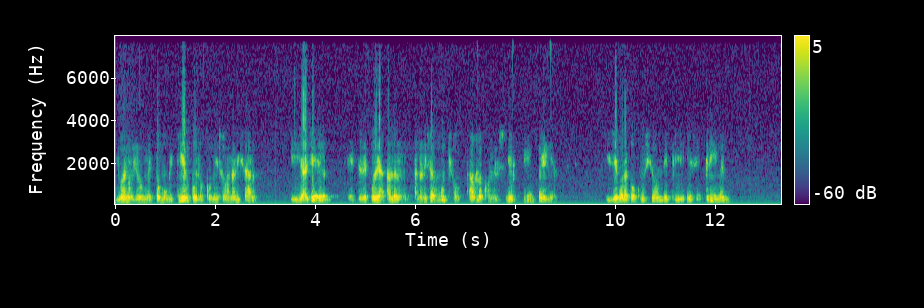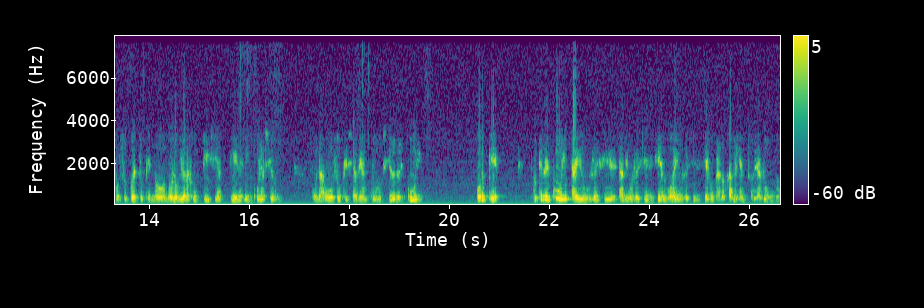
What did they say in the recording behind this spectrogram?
y bueno, yo me tomo mi tiempo y los comienzo a analizar, y ayer, este, después de hablar, analizar mucho, hablo con el señor Pirín Peña, y llego a la conclusión de que ese crimen, por supuesto que no, no lo vio la justicia, tiene vinculación con abusos que se habían producido en el CUI. ¿Por qué? Porque en el CUI hay un había un residencial o hay un residencial, un alojamiento de alumnos,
